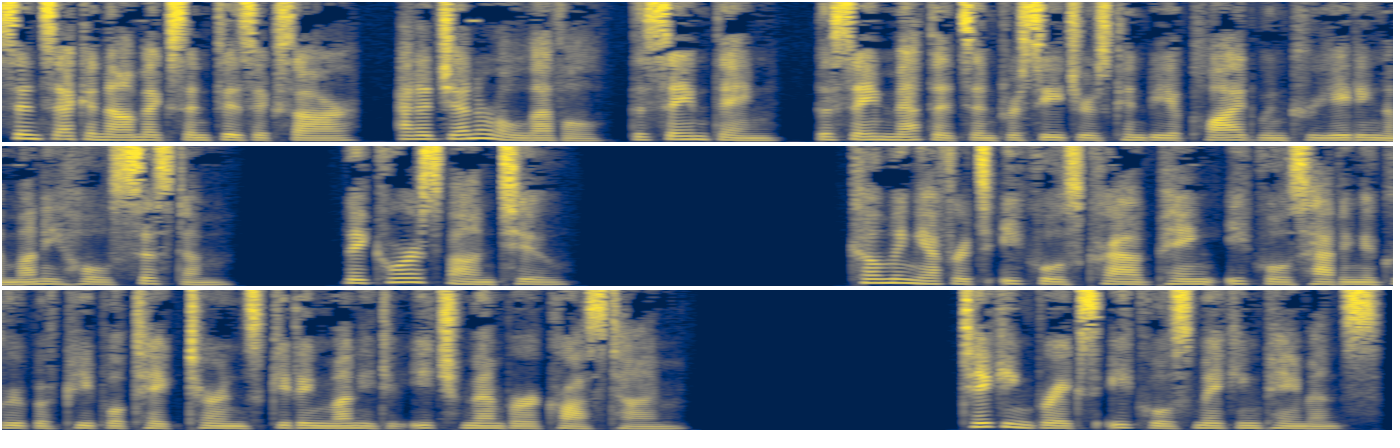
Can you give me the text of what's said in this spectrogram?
Since economics and physics are, at a general level, the same thing, the same methods and procedures can be applied when creating the money whole system. They correspond to Combing efforts equals crowd paying equals having a group of people take turns giving money to each member across time. taking breaks equals making payments.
